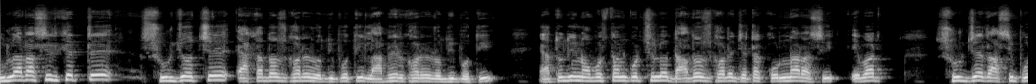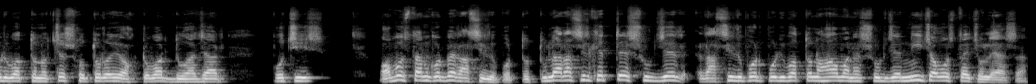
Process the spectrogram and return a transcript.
তুলা রাশির ক্ষেত্রে সূর্য হচ্ছে একাদশ ঘরের অধিপতি, লাভের ঘরের অধিপতি। এতদিন অবস্থান করছিল দ্বাদশ ঘরে, যেটা কন্যা রাশি। এবার সূর্যের রাশি পরিবর্তন হচ্ছে সতেরোই অক্টোবর দু হাজার পঁচিশ। অবস্থান করবে রাশির উপর। তো তুলা রাশির ক্ষেত্রে সূর্যের রাশির উপর পরিবর্তন হওয়া মানে সূর্যের নিচ অবস্থায় চলে আসা।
